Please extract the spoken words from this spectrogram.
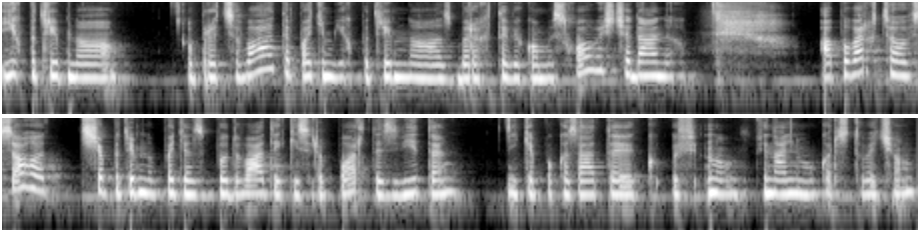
їх потрібно опрацювати, потім їх потрібно зберегти в якомусь сховищі даних. А поверх цього всього ще потрібно потім збудувати якісь репорти, звіти, які показати ну, фінальному користувачу.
